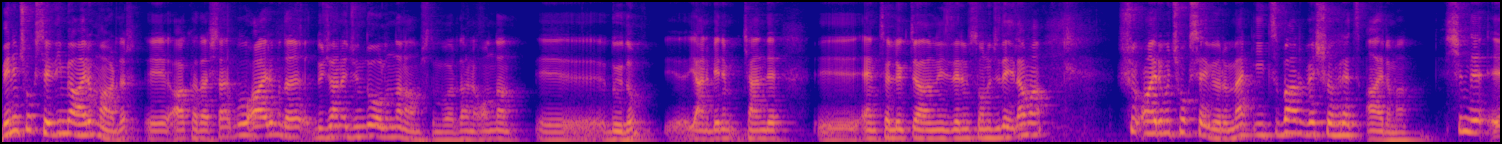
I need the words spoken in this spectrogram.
benim çok sevdiğim bir ayrım vardır e, arkadaşlar. Bu ayrımı da Dücane Cündoğlu'ndan almıştım bu arada. Hani ondan e, duydum. E, yani benim kendi e, entelektüel analizlerim sonucu değil ama şu ayrımı çok seviyorum ben. İtibar ve şöhret ayrımı. Şimdi e,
